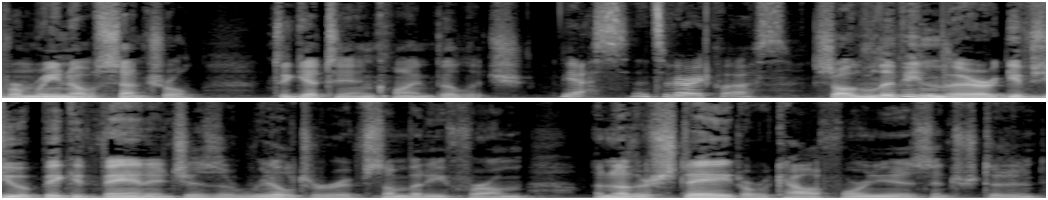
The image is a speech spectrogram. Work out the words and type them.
from Reno Central to get to Incline Village. Yes, it's very close. So living there gives you a big advantage as a realtor if somebody from another state or California is interested in,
